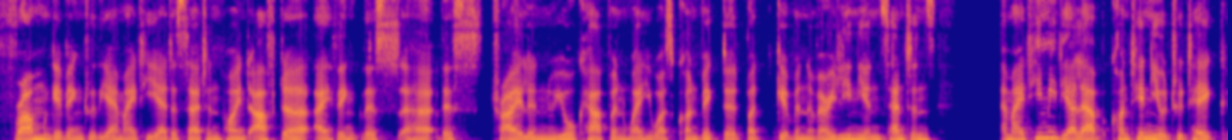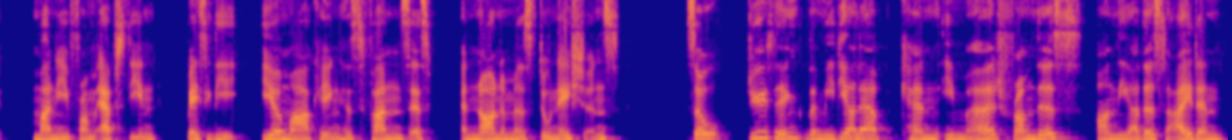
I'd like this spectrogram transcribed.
from giving to the MIT at a certain point after I think this uh, this trial in New York happened where he was convicted but given a very lenient sentence. MIT Media Lab continued to take money from Epstein, basically earmarking his funds as anonymous donations. So do you think the Media Lab can emerge from this on the other side? And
